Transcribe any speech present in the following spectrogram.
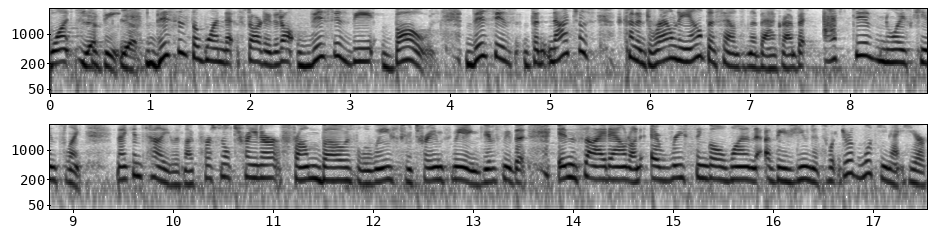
wants Yeah, to be. yeah. This is the one that started it all. This is the Bose. This is the not just kind of drowning out the sounds in the background, but active noise canceling. And I can tell you, with my personal trainer from Bose, Luis, who trains me and gives me the inside out on every single one of these units, what you're looking at here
